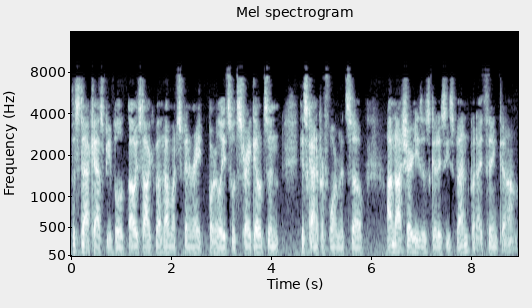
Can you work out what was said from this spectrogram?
the Statcast people always talk about how much spin rate correlates with strikeouts and his kind of performance. So I'm not sure he's as good as he's been, but I think um,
